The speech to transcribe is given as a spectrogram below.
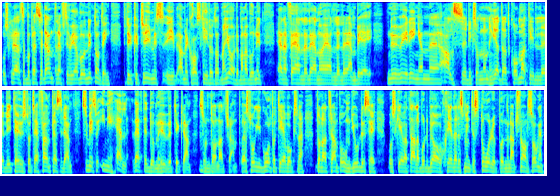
och skulle hälsa på presidenten efter vi har vunnit någonting, för det är kutym i- i amerikansk idrott att man gör det, man har vunnit NFL eller NHL eller NBA. Nu är det ingen eh, alls liksom, någon heder att komma till eh, Vita huset och träffa en president som är så in i helvete dum i huvudet tycker han, som Donald Trump. Och jag såg igår på TV också när Donald Trump ondgjorde sig och skrev att alla borde bli avskedade som inte står upp under nationalsången.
